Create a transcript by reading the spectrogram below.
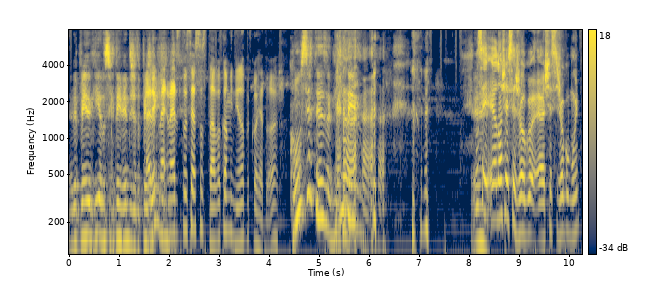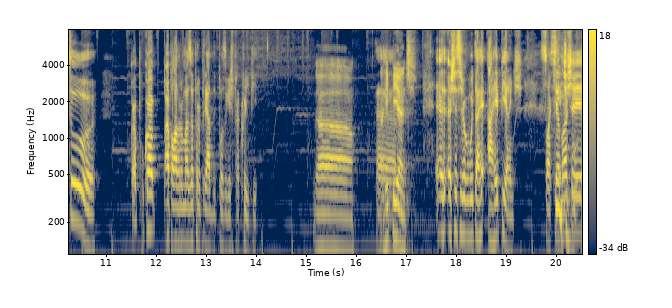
depende do que, eu não sei o que tem dentro do JPG. Mads, Mads, tu se assustava com a menina do corredor? Com certeza, o que, que tem? Não sei, eu não achei esse jogo. Eu achei esse jogo muito. Qual, qual a palavra mais apropriada em português pra creepy? Ah, Arrepiante. Eu eu achei esse jogo muito arre- arrepiante. Só que Sim, eu, não tipo- achei,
